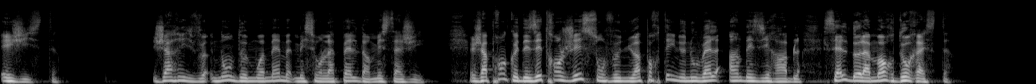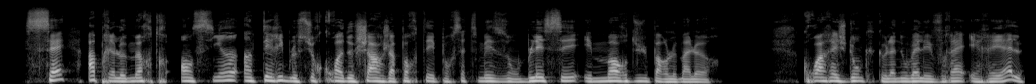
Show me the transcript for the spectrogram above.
Égiste. J'arrive non de moi-même, mais sur l'appel d'un messager. J'apprends que des étrangers sont venus apporter une nouvelle indésirable, celle de la mort d'Oreste. C'est, après le meurtre ancien, un terrible surcroît de charges à pour cette maison blessée et mordue par le malheur. Croirais-je donc que la nouvelle est vraie et réelle,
